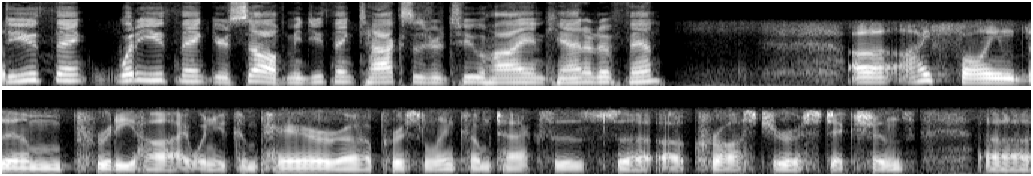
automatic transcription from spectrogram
do you think? What do you think yourself? I mean, do you think taxes are too high in Canada, Finn? Uh, I find them pretty high when you compare uh, personal income taxes uh, across jurisdictions, uh,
